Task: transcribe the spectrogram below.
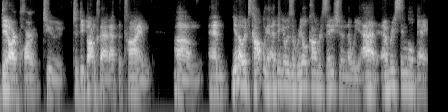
did our part to to debunk that at the time. Um, and you know it's complicated. I think it was a real conversation that we had every single day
